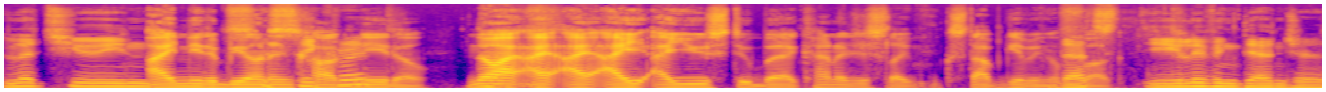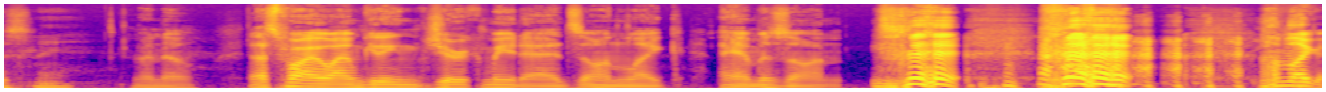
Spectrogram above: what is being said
let you in? I need to be on secret? incognito. No, I, I, I, I- used to, but I kind of just like stopped giving a That's fuck. you're living dangerously. I know. That's probably why I'm getting jerkmate ads on like Amazon. I'm like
